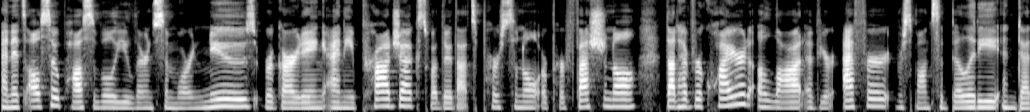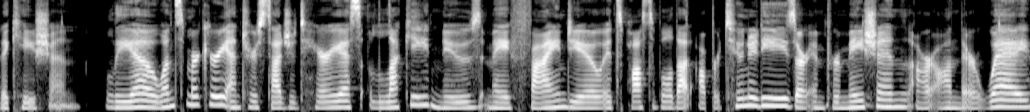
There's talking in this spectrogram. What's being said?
And it's also possible you learn some more news regarding any projects, whether that's personal or professional, that have required a lot of your effort, responsibility, and dedication. Leo, once Mercury enters Sagittarius, lucky news may find you. It's possible that opportunities or information are on their way.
